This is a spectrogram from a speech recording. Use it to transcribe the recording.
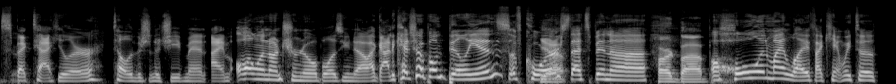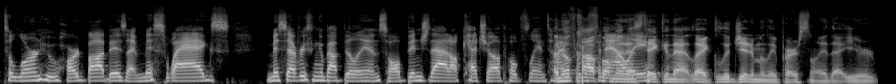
spectacular television achievement. I'm all in on Chernobyl, as you know. I got to catch up on Billions, of course. Yeah. That's been a Hard Bob. a hole in my life. I can't wait to to learn who Hard Bob is. I miss Wags, miss everything about Billions, so I'll binge that. I'll catch up hopefully in time. I know for Compliment has taken that like legitimately personally that you're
